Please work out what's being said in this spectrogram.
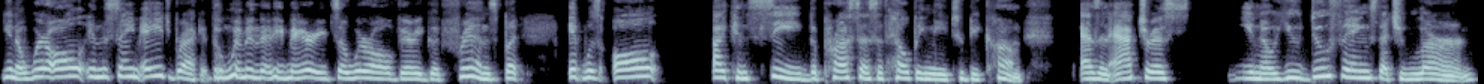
you know, we're all in the same age bracket, the women that he married. So we're all very good friends. But it was all I can see the process of helping me to become. As an actress, you know, you do things that you learn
